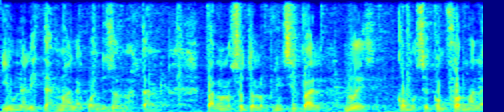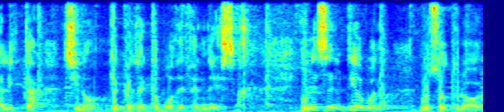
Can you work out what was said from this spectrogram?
y una lista es mala cuando ellos no están. Para nosotros lo principal no es cómo se conforma la lista, sino qué proyecto vos defendés. Y en ese sentido, bueno, nosotros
